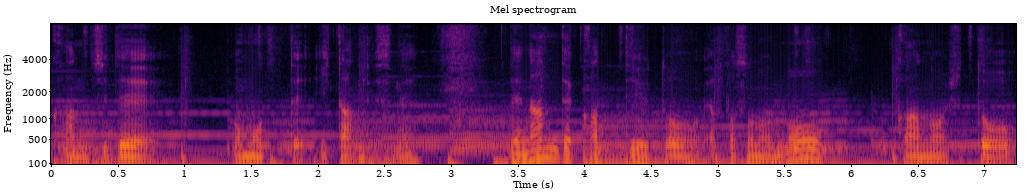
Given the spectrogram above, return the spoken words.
感じで思っていたんですね。でなんでかっていうとやっぱその農家の人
